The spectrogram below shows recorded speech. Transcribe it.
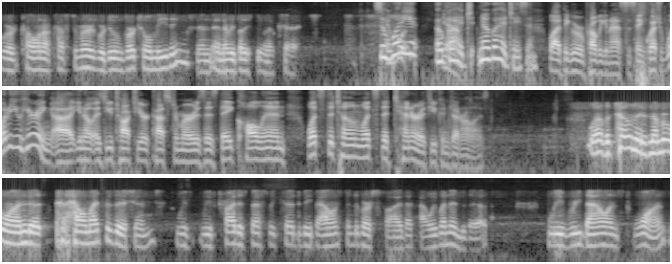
We're calling our customers. We're doing virtual meetings, and, and everybody's doing okay. So, And what, what- do you? Oh, yeah. go ahead. No, go ahead, Jason. Well, I think we were probably going to ask the same question. What are you hearing? Uh, you know, as you talk to your customers, as they call in, what's the tone? What's the tenor, if you can generalize? Well, the tone is number one. To how am I positioned? We've we've tried as best we could to be balanced and diversified. That's how we went into this. We've rebalanced once.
